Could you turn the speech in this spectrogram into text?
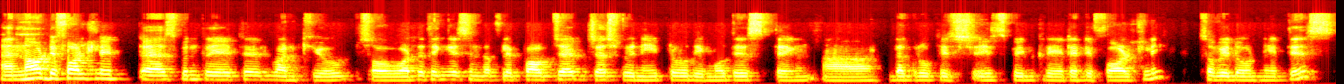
And now defaultly it has been created one cube. So what the thing is in the flip object, just we need to remove this thing. Uh, the group is, is been created defaultly. So we don't need this.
